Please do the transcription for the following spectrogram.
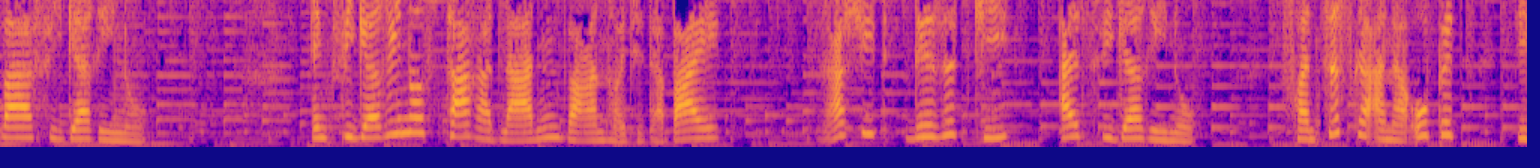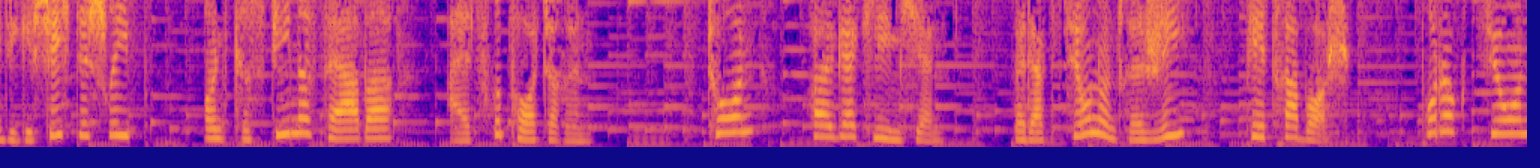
War Figarino. In Figarinos Fahrradladen waren heute dabei Rashid Desitki als Figarino, Franziska Anna Opitz, die die Geschichte schrieb, und Christine Färber als Reporterin. Ton Holger Klimchen. Redaktion und Regie Petra Bosch. Produktion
